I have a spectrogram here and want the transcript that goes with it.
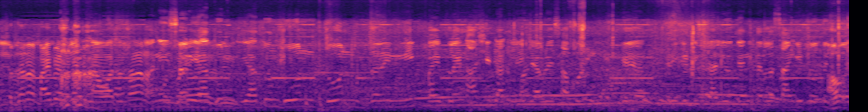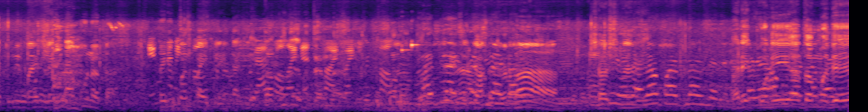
आणि सर यातून यातून दोन दोन जणांनी पाईपलाईन अशी टाकली ज्यावेळेस आपण क्रिकेटिंग झाली होती आणि त्यांना सांगितलं होतं की तुम्ही पाईपलाईन टाकू नका. तरी पण पाईपलाईन टाकली. आणि कोणी आता मध्ये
